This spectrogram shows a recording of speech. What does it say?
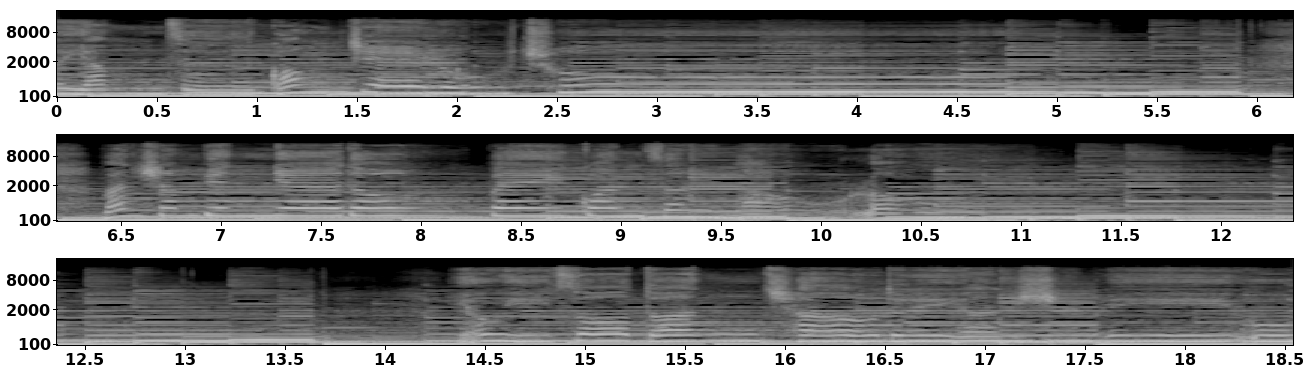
的样子光洁如初，漫山遍野都被关在牢笼。有一座断桥，对岸是迷雾，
